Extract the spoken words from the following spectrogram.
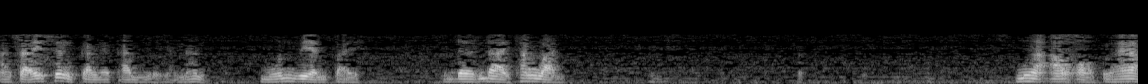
อาศัยซึ่งกันและกันอยู่อย่างนั้น หมุนเวียนไป เดินได้ทั้งวัน เมื่อเอาออกแล้ว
